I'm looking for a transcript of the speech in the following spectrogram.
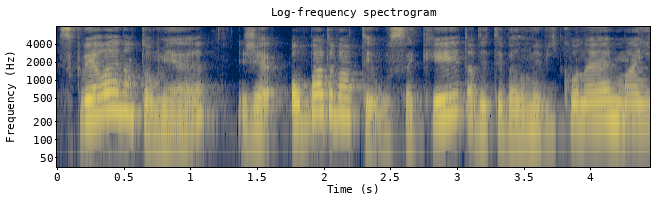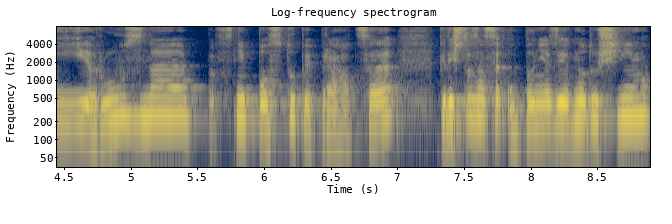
Skvělé na tom je, že oba dva ty úseky, tady ty velmi výkonné, mají různé vlastně postupy práce. Když to zase úplně zjednoduším,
